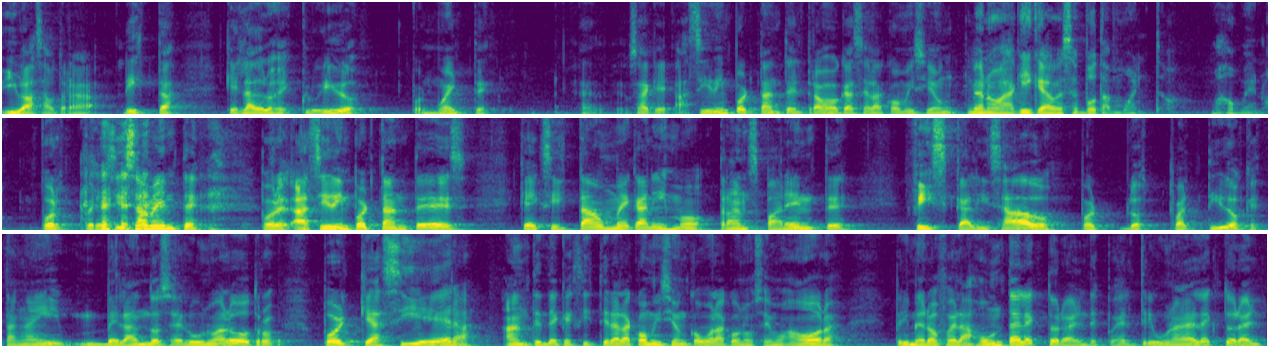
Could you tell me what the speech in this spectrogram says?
y vas a otra lista, que es la de los excluidos por muerte. O sea que así de importante es el trabajo que hace la comisión Menos aquí que a veces votan muertos, más o menos. por, precisamente, por, así de importante es que exista un mecanismo transparente, fiscalizado por los partidos que están ahí velándose el uno al otro, porque así era antes de que existiera la comisión como la conocemos ahora. Primero fue la Junta Electoral, después el Tribunal Electoral,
